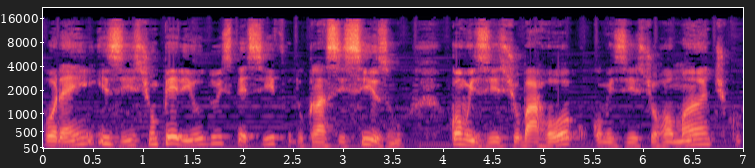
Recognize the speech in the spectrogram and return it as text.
porém existe um período específico do classicismo, como existe o barroco, como existe o romântico,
